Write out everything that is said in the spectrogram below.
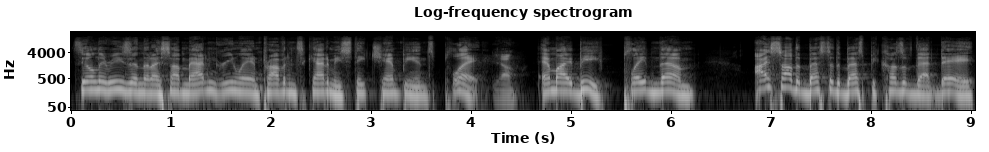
It's the only reason that I saw Madden Greenway and Providence Academy state champions play. Yeah. MIB played them. I saw the best of the best because of that day.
